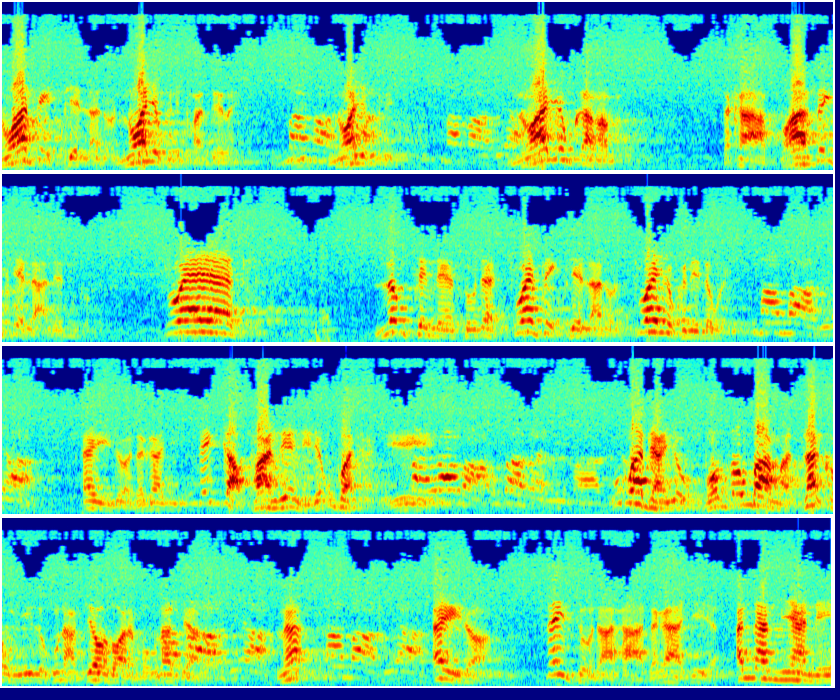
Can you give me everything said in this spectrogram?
နွားစိတ်ဖြစ်လာတော့နွားရုပ်ကလေးဖန်သေးလိုက်မှန်ပါနွားရုပ်ကလေးမှန်ပါဗျာနွားရုပ်ကမှတခါဘာစိတ်ဖြစ်လာလဲဒီလိုကျွဲလုံချင်တယ်ဆိုတော့ကျွဲစိတ်ဖြစ်လာတော့ကျွဲရုပ်ကလေးလုပ်လိုက်မှန်ပါဗျာအဲ့ဒီတော့တခါကြီးစိတ်ကဖန်သေးနေတဲ့ဥပါဒာကြီးမှန်ပါပါဥပါဒဏ်နေပါဥပါဒာရုပ်ဘုံသုံးပါးမှာဇက်ခုံကြီးလို့ခုနပြောသွားတယ်ပုံလားပြတော့နော်မှန်ပါဗျာအဲ့ဒီတော့စိတ်ဆိုတာဟာတခါကြီးအနတ်မြန်နေ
